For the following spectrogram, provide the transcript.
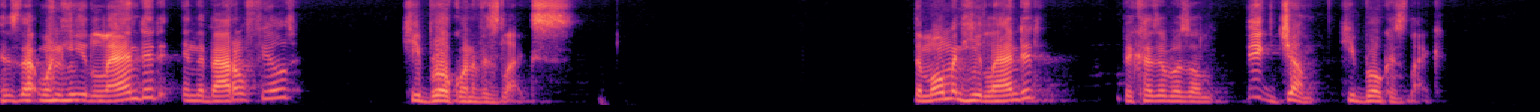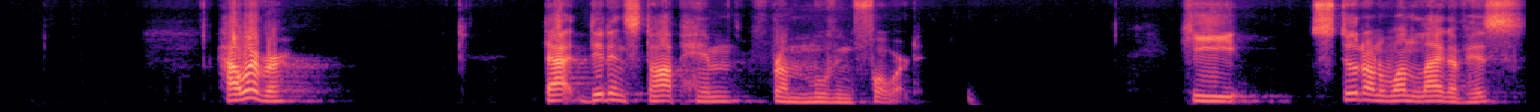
is that when he landed in the battlefield, he broke one of his legs. The moment he landed, because it was a big jump, he broke his leg. However, that didn't stop him from moving forward. He stood on one leg of his,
